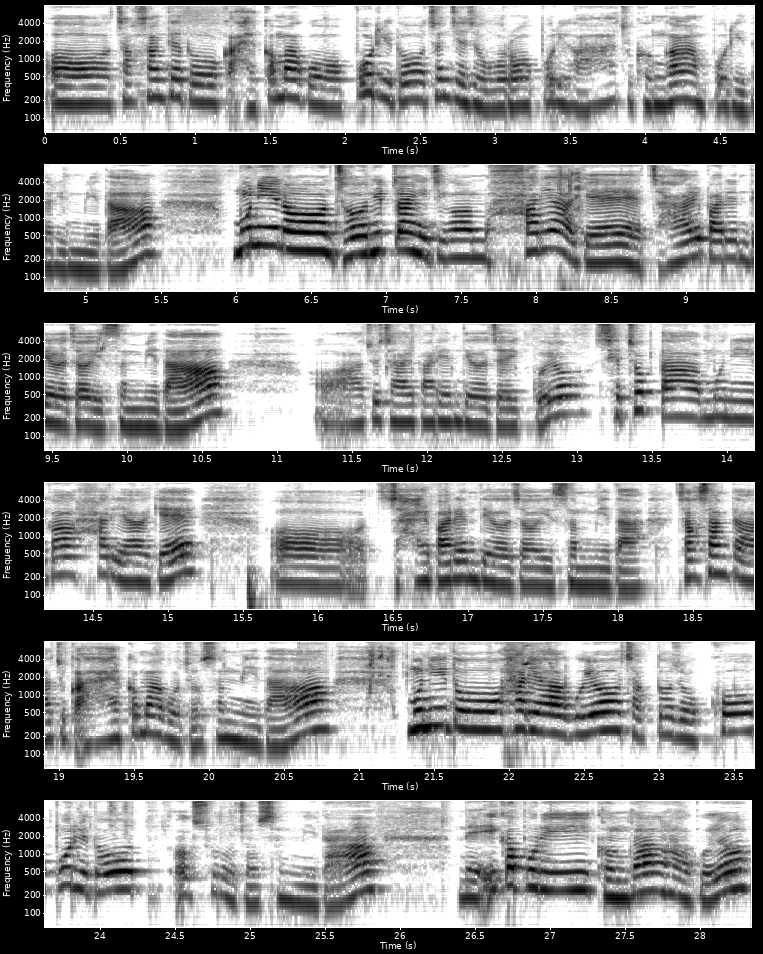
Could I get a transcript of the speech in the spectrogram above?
어, 작 상태도 깔끔하고 뿌리도 전체적으로 뿌리가 아주 건강한 뿌리들입니다. 무늬는 전 입장이 지금 화려하게 잘 발현되어져 있습니다. 어, 아주 잘 발현되어져 있고요. 세촉 다 무늬가 화려하게 어, 잘 발현되어져 있습니다. 작 상태 아주 깔끔하고 좋습니다. 무늬도 화려하고요. 작도 좋고 뿌리도 억수로 좋습니다. 네, 이까뿌리 건강하고요.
